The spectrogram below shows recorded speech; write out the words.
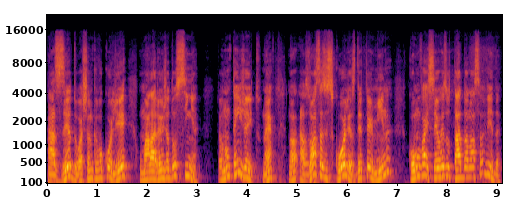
azedo achando que eu vou colher uma laranja docinha. Então não tem jeito, né? As nossas escolhas determinam como vai ser o resultado da nossa vida.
